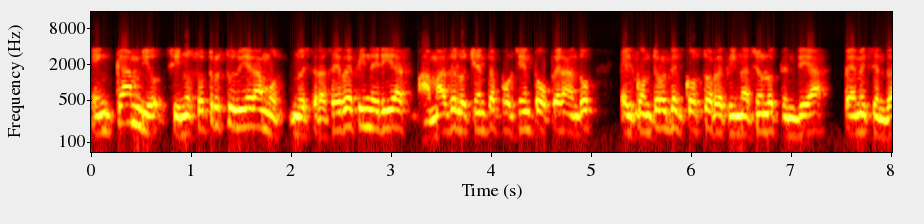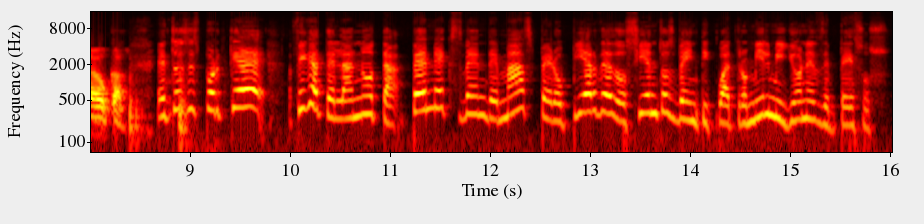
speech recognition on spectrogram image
En cambio, si nosotros tuviéramos nuestras seis refinerías a más del 80% operando, el control del costo de refinación lo tendría Pemex en dado caso. Entonces, ¿por qué? Fíjate la nota, Pemex vende más, pero pierde 224 mil millones de pesos.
